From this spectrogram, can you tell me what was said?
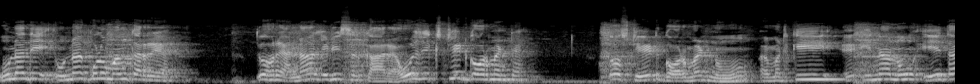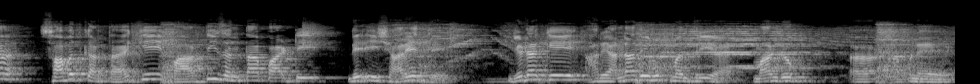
ਉਹਨਾਂ ਦੇ, ਉਹਨਾਂ ਕੋਲੋਂ ਮੰਗ ਕਰ ਰਿਹਾ ਤੋ ਹਰਿਆਣਾ ਜਿਹੜੀ ਸਰਕਾਰ ਹੈ, ਉਹ ਇੱਕ ਸਟੇਟ ਗਵਰਨਮੈਂਟ ਹੈ। ਤੋ ਸਟੇਟ ਗਵਰਨਮੈਂਟ ਨੂੰ ਮਤਲਬ ਕਿ ਇਹਨਾਂ ਨੂੰ ਇਹ ਤਾਂ ਸਾਬਤ ਕਰਤਾ ਹੈ ਕਿ ਭਾਰਤੀ ਜਨਤਾ ਪਾਰਟੀ ਦੇ ਇਸ਼ਾਰੇ ਤੇ ਜਿਹੜਾ ਕਿ ਹਰਿਆਣਾ ਦੇ ਮੁੱਖ ਮੰਤਰੀ ਹੈ, ਮਾਨਯੋਗ ਆਪਣੇ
